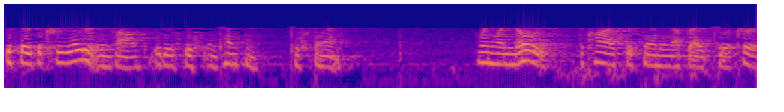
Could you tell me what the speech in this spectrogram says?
If there's a creator involved, it is this intention to stand. When one knows the cause for standing upright to occur,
